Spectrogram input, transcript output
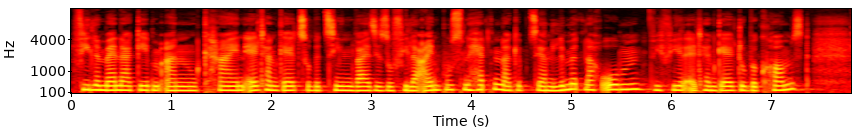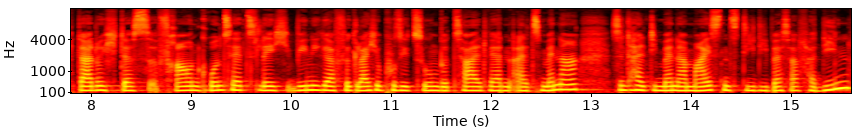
Viele Männer geben an, kein Elterngeld zu beziehen, weil sie so viele Einbußen hätten. Da gibt es ja ein Limit nach oben, wie viel Elterngeld du bekommst. Dadurch, dass Frauen grundsätzlich weniger für gleiche Positionen bezahlt werden als Männer, sind halt die Männer meistens die, die besser verdienen.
